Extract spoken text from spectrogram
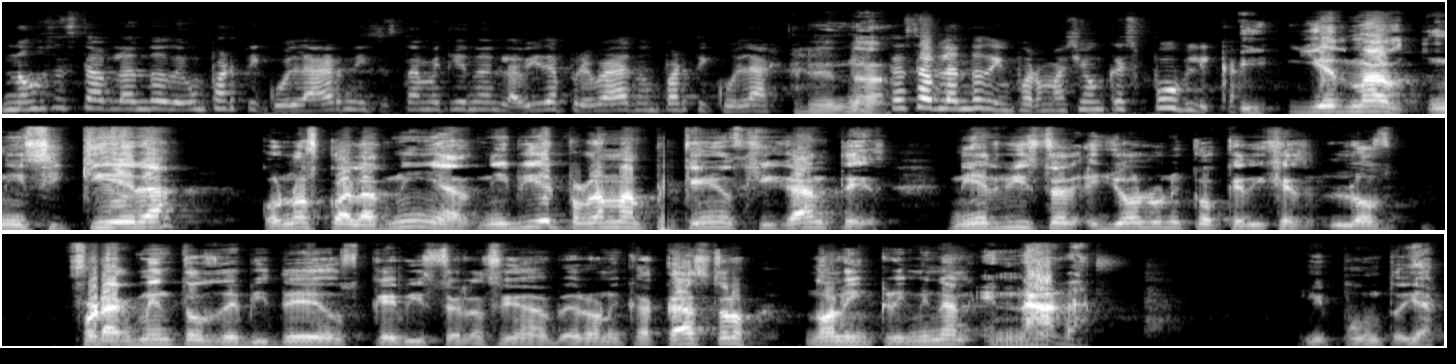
No se está hablando de un particular, ni se está metiendo en la vida privada de un particular. De nada. Estás hablando de información que es pública. Y, y es más, ni siquiera conozco a las niñas, ni vi el programa Pequeños Gigantes, ni he visto, yo lo único que dije es los fragmentos de videos que he visto de la señora Verónica Castro no le incriminan en nada. Y punto, ya.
